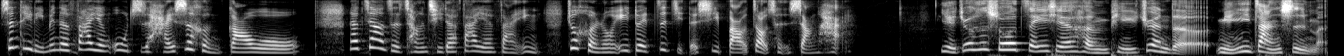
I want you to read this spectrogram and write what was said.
身体里面的发炎物质还是很高哦，那这样子长期的发炎反应就很容易对自己的细胞造成伤害。也就是说，这一些很疲倦的免疫战士们，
